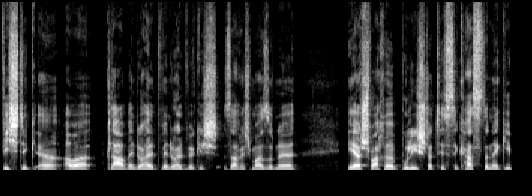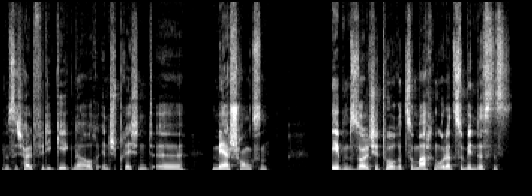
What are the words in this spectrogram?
wichtig, ja. Aber klar, wenn du halt, wenn du halt wirklich, sag ich mal, so eine eher schwache Bully-Statistik hast, dann ergeben sich halt für die Gegner auch entsprechend äh, mehr Chancen, eben solche Tore zu machen oder zumindest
